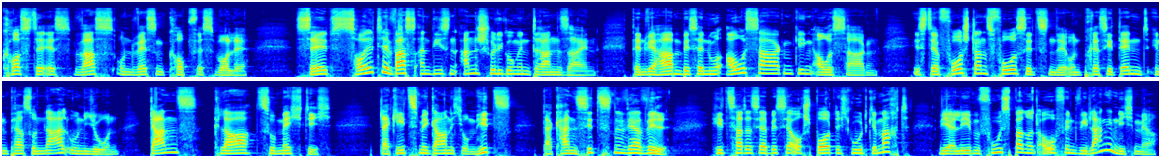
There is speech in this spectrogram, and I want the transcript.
koste es was und wessen Kopf es wolle. Selbst sollte was an diesen Anschuldigungen dran sein, denn wir haben bisher nur Aussagen gegen Aussagen, ist der Vorstandsvorsitzende und Präsident in Personalunion ganz klar zu mächtig. Da geht's mir gar nicht um Hitz, da kann sitzen, wer will. Hitz hat es ja bisher auch sportlich gut gemacht. Wir erleben Fußball und Aufwind wie lange nicht mehr.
